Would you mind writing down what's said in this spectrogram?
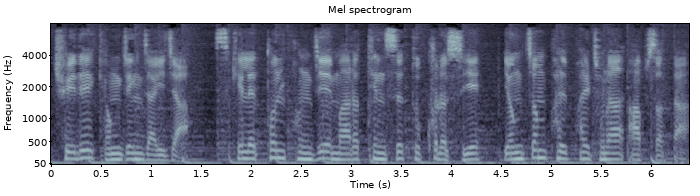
최대 경쟁자이자 스켈레톤 황제 마르틴스 두크러스에 0.88초나 앞섰다.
